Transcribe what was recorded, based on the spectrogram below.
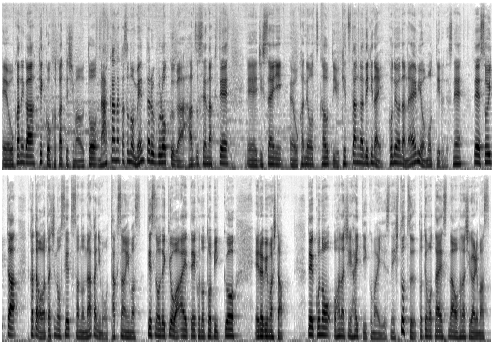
えー、お金が結構かかってしまうと、なかなかそのメンタルブロックが外せなくて、えー、実際にお金を使うという決断ができない、このような悩みを持っているんですね。で、そういった方が私の生徒さんの中にもたくさんいます。ですので今日はあえてこのトピックを選びました。で、このお話に入っていく前にですね、一つとても大切なお話があります。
